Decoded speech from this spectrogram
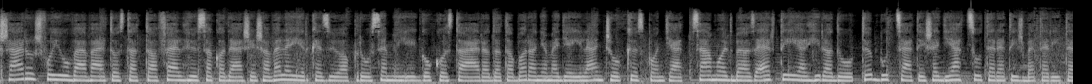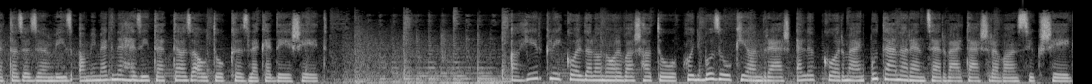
Sáros folyóvá változtatta a felhőszakadás és a vele érkező apró szemű jég okozta áradat a Baranya megyei lánycsók központját, számolt be az RTL híradó, több utcát és egy játszóteret is beterített az özönvíz, ami megnehezítette az autók közlekedését. A hírklik oldalon olvasható, hogy Bozóki András, előbb kormány, utána rendszerváltásra van szükség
